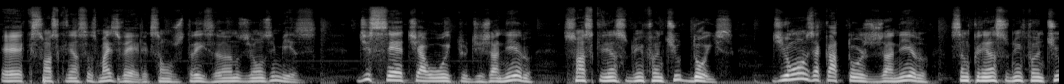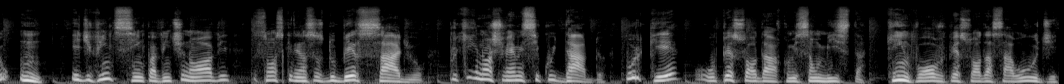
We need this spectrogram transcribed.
é, que são as crianças mais velhas, que são os 3 anos e 11 meses. De 7 a 8 de janeiro são as crianças do infantil 2. De 11 a 14 de janeiro são crianças do infantil 1. E de 25 a 29 são as crianças do berçário. Por que nós tivemos esse cuidado? Porque o pessoal da comissão mista, que envolve o pessoal da saúde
